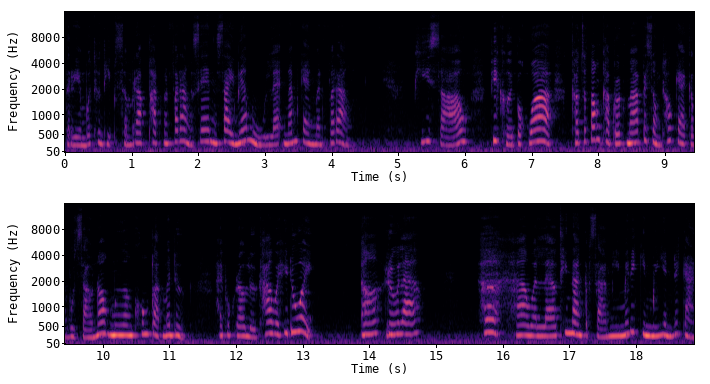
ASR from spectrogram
เตรียมวัตถุดิบสำหรับผัดมันฝรั่งเส้นใส่เนื้อหมูและน้ำแกงมันฝรั่ง พี่สาว พี่เคยบอกว่าเขาจะต้องขับรถม้าไปส่งเท่าแก่กับบุตรสาวนอกเมืองคงกลับมาดึก ให้พวกเราเหลือข้าวไว้ให้ด้วยอ๋อรู้แล้วเฮ้อห้าวันแล้วที่นางกับสามีไม่ได้กินมื้อเย็นด้วยกัน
